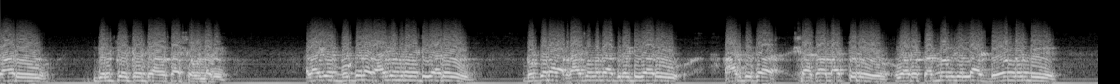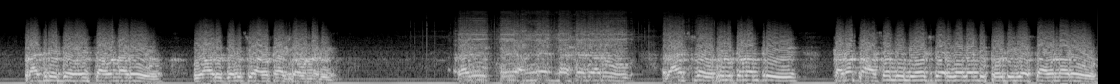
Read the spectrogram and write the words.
వారు గెలిచేటువంటి అవకాశం ఉన్నది. అలాగే బుగ్గన రాజేంద్ర రెడ్డి గారు బుగ్గన రాజేంద్రనాథ్ రెడ్డి గారు ఆర్థిక శాఖ మంత్రులు వారు కర్నూలు జిల్లా డోన్ నుండి ప్రాతినిధ్యం వహిస్తా ఉన్నారు. వారు గెలిచే అవకాశం ఉన్నది. అలాగే కె. అంబేద్ బాషా గారు రాష్ట్ర ఉప ముఖ్యమంత్రి కడప అసెంబ్లీ నియోజకవర్గం నుండి పోటీ చేస్తా ఉన్నారు.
